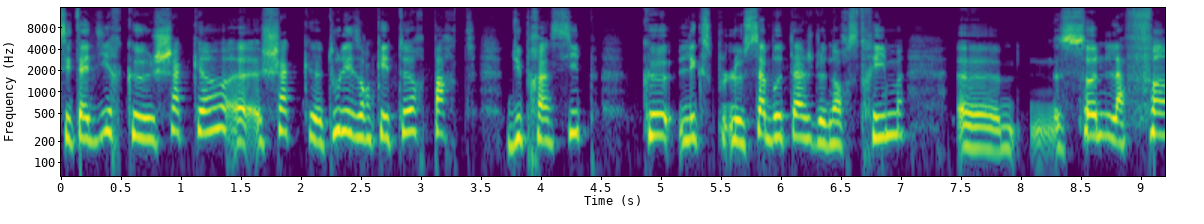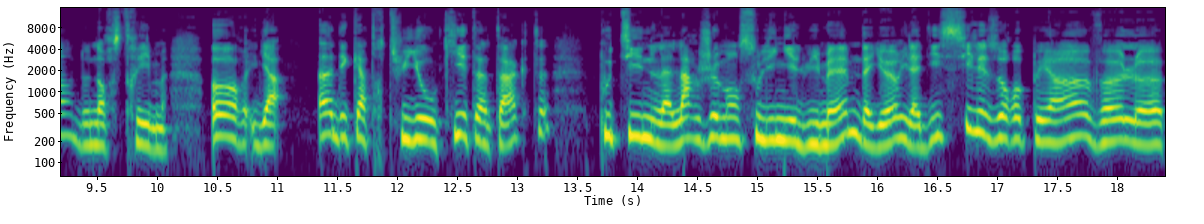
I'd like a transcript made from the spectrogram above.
C'est-à-dire que chacun, euh, tous les enquêteurs partent du principe que le sabotage de Nord Stream euh, sonne la fin de Nord Stream. Or, il y a un des quatre tuyaux qui est intact. Poutine l'a largement souligné lui-même. D'ailleurs, il a dit si les Européens veulent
